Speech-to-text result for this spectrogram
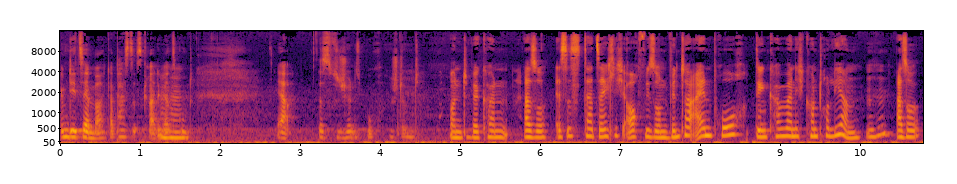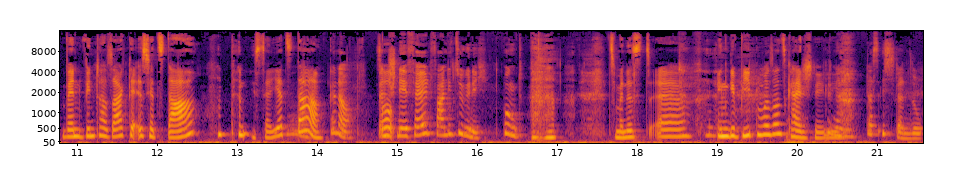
Im Dezember. Da passt es gerade ganz mhm. gut. Ja, das ist ein schönes Buch, bestimmt. Und wir können, also es ist tatsächlich auch wie so ein Wintereinbruch, den können wir nicht kontrollieren. Mhm. Also wenn Winter sagt, er ist jetzt da, dann ist er jetzt da. Genau. Wenn so. Schnee fällt, fahren die Züge nicht. Punkt. Zumindest äh, in Gebieten, wo sonst kein Schnee liegt. Genau, das ist dann so.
